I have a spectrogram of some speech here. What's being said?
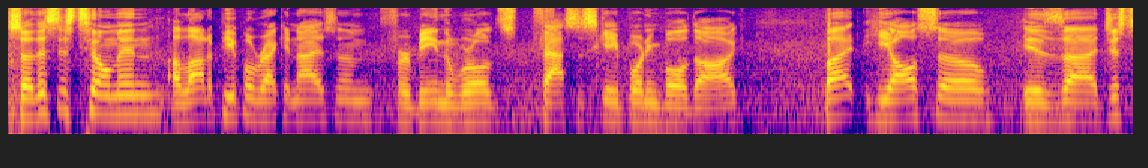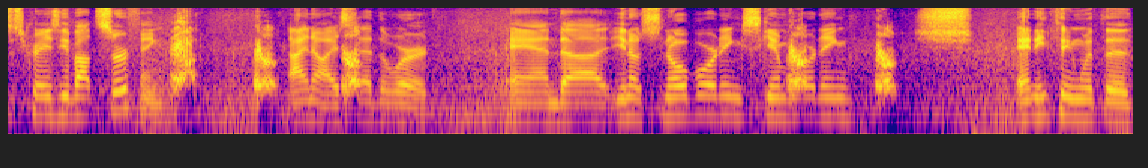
So this is Tillman. A lot of people recognize him for being the world's fastest skateboarding bulldog, but he also is uh, just as crazy about surfing. I know, I said the word. And uh, you know, snowboarding, skimboarding, anything with the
